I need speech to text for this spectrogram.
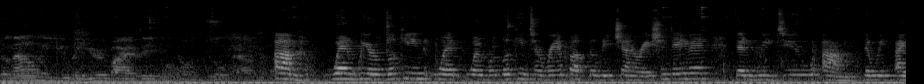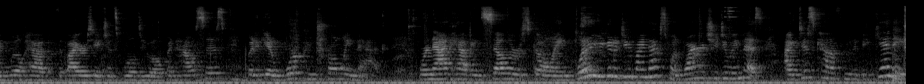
So not only you, but your buyer's agent don't do open houses? Um, when we are looking, when, when we're looking to ramp up the lead generation, David, then we do, um, then we, I will have, the buyer's agents will do open houses, but again, we're controlling that. We're not having sellers going, when are you gonna do my next one? Why aren't you doing this? I discount from the beginning,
